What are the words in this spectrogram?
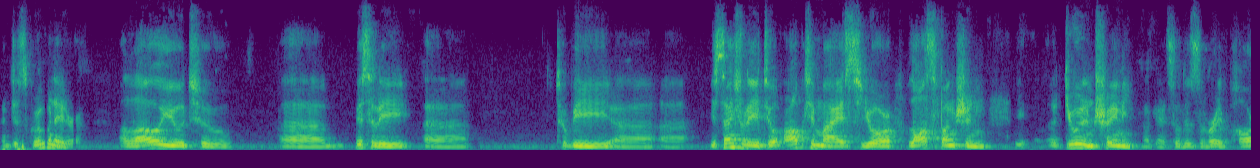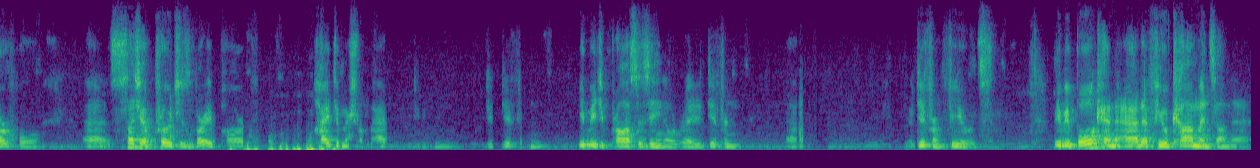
and discriminator, allow you to uh, basically uh, to be uh, uh, essentially to optimize your loss function during training. Okay, so this is a very powerful. Uh, such approach is very powerful. High dimensional mapping to different image processing or really different different fields. Maybe Bo can add a few comments on that.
